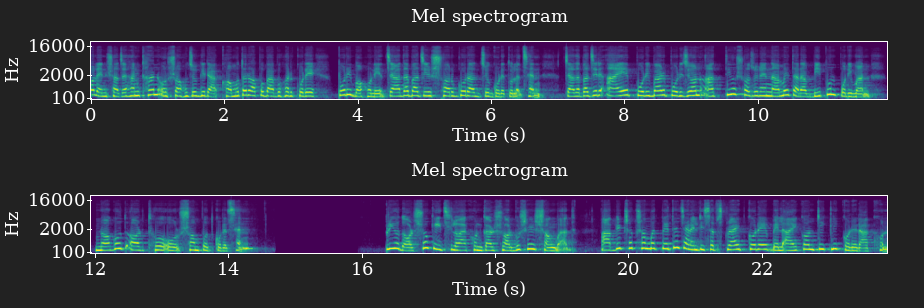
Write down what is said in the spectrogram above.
বলেন, শাহজাহান খান ও সহযোগীরা ক্ষমতার অপব্যবহার করে পরিবহনে চাঁদাবাজির স্বর্গরাজ্য গড়ে তুলেছেন। চাঁদাবাজির আয়ে পরিবার, পরিজন, আত্মীয় স্বজনের নামে তারা বিপুল পরিমাণ নগদ অর্থ ও সম্পদ করেছেন। প্রিয় দর্শক, এই ছিল এখনকার সর্বশেষ সংবাদ। আপডেট সব সংবাদ পেতে চ্যানেলটি সাবস্ক্রাইব করে বেল আইকনটি ক্লিক করে রাখুন।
